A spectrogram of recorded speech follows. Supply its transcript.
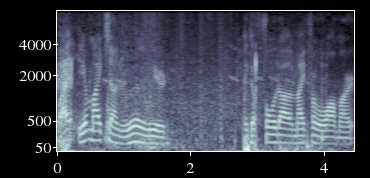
Why? Your mic sounds really weird. Like a four dollar mic from Walmart.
